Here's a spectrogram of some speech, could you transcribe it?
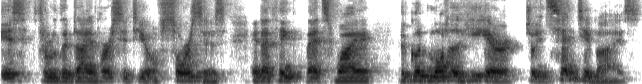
is through the diversity of sources. And I think that's why the good model here to incentivize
